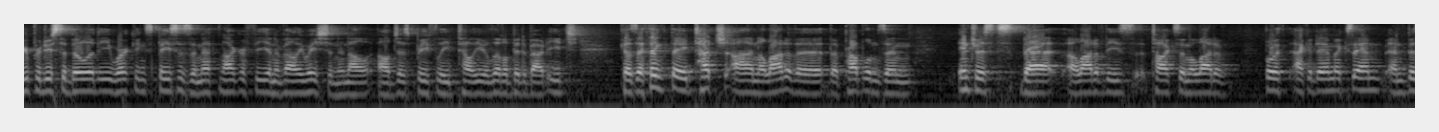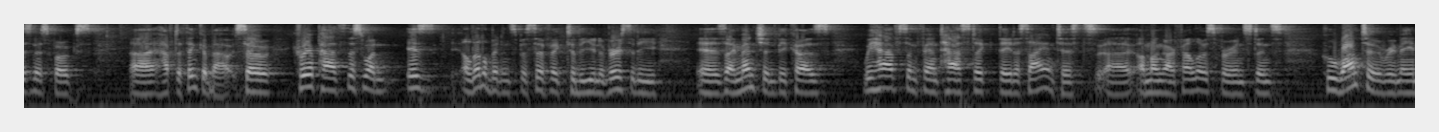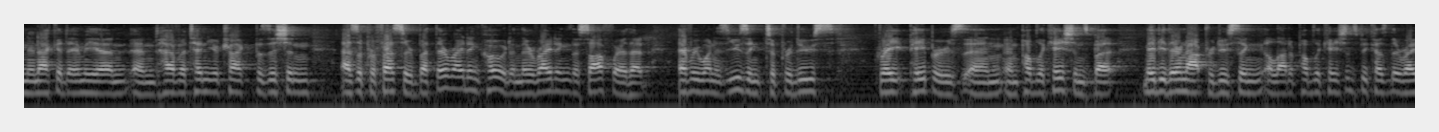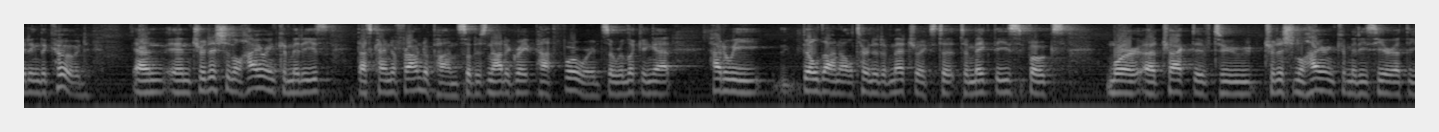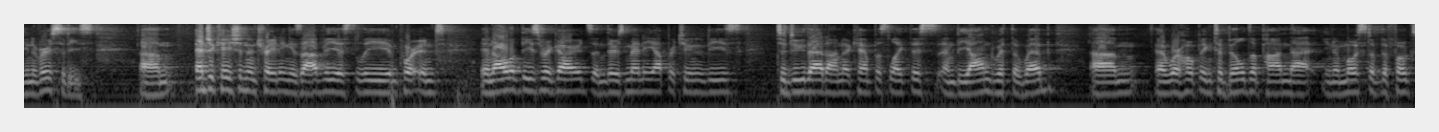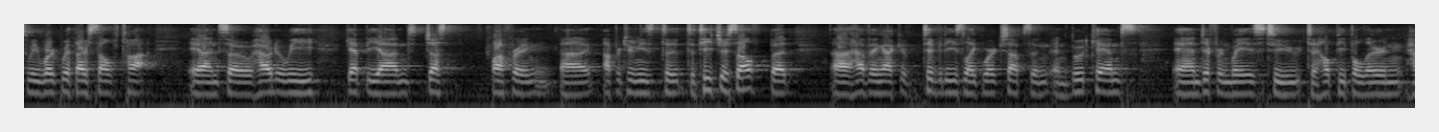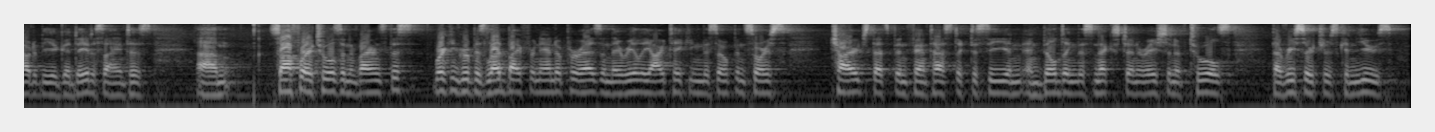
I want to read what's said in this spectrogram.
reproducibility, working spaces, and ethnography and evaluation. And I'll, I'll just briefly tell you a little bit about each, because I think they touch on a lot of the, the problems and interests that a lot of these talks and a lot of both academics and, and business folks uh, have to think about. So career paths, this one is a little bit in specific to the university, as I mentioned, because we have some fantastic data scientists uh, among our fellows, for instance, who want to remain in academia and, and have a tenure track position as a professor, but they're writing code and they're writing the software that everyone is using to produce great papers and, and publications, but maybe they're not producing a lot of publications because they're writing the code. And in traditional hiring committees, that's kind of frowned upon, so there's not a great path forward. So we're looking at how do we build on alternative metrics to, to make these folks more attractive to traditional hiring committees here at the universities. Um, education and training is obviously important in all of these regards, and there's many opportunities to do that on a campus like this and beyond with the web. Um, and we're hoping to build upon that. You know, most of the folks we work with are self-taught. And so how do we get beyond just offering uh, opportunities to, to teach yourself, but uh, having activities like workshops and, and, boot camps and different ways to, to help people learn how to be a good data scientist. Um, software tools and environments. This working group is led by Fernando Perez, and they really are taking this open source charge that's been fantastic to see and, and building this next generation of tools that researchers can use.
